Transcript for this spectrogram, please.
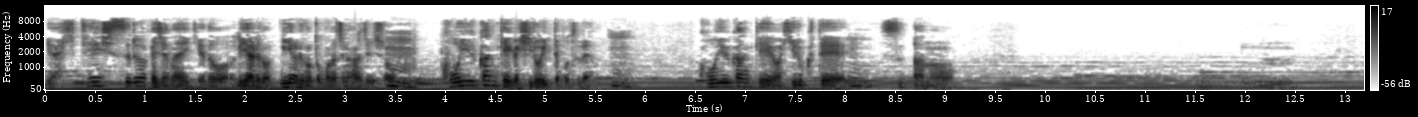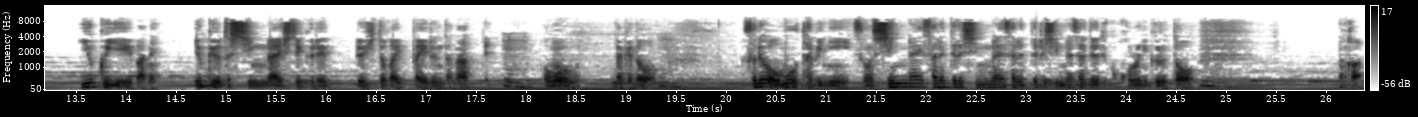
いや、否定するわけじゃないけど、リアルの、リアルの友達の話でしょ、うん。こういう関係が広いってことだよ。うん。こういう関係は広くて、うん。すあの、うん、よく言えばね、よく言うと信頼してくれる人がいっぱいいるんだなってうん。思うんだけどう、ん。それを思うたびに、その信頼されてる、信頼されてる、信頼されてるって心に来ると、うん。なんか、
